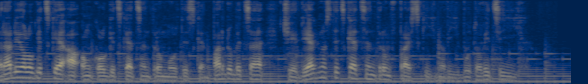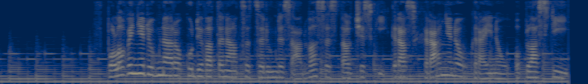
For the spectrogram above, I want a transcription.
radiologické a onkologické centrum Multiscan Pardubice či diagnostické centrum v pražských Nových Butovicích polovině dubna roku 1972 se stal Český kras chráněnou krajinou oblastí.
